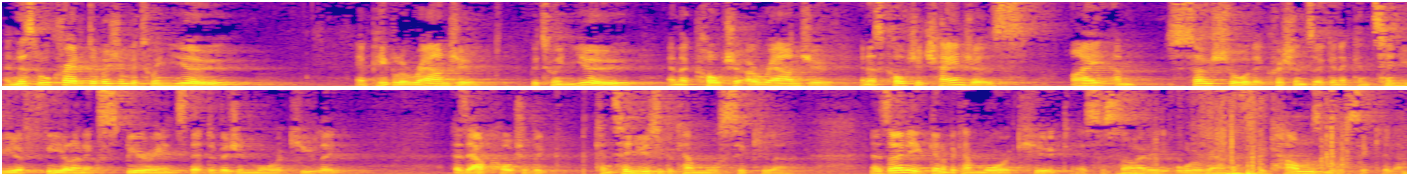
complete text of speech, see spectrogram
And this will create a division between you and people around you, between you and the culture around you. And as culture changes, I am so sure that Christians are going to continue to feel and experience that division more acutely. as our culture continues to become more secular. And it's only going to become more acute as society all around us becomes more secular.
